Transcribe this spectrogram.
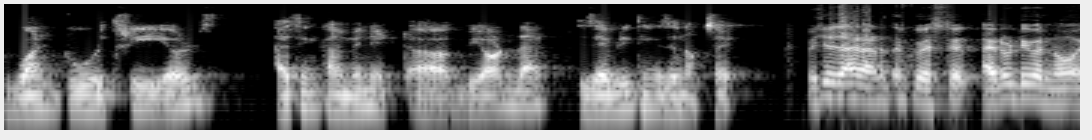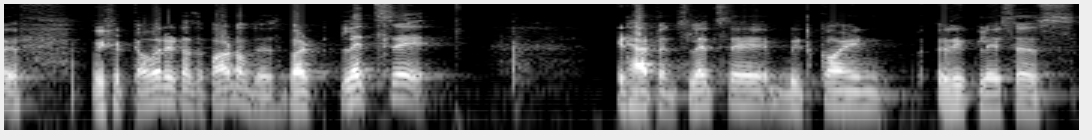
one, two, or three years, I think I'm in it. Uh, beyond that, is everything is an upside. Which is another question. I don't even know if we should cover it as a part of this, but let's say it happens. Let's say Bitcoin replaces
